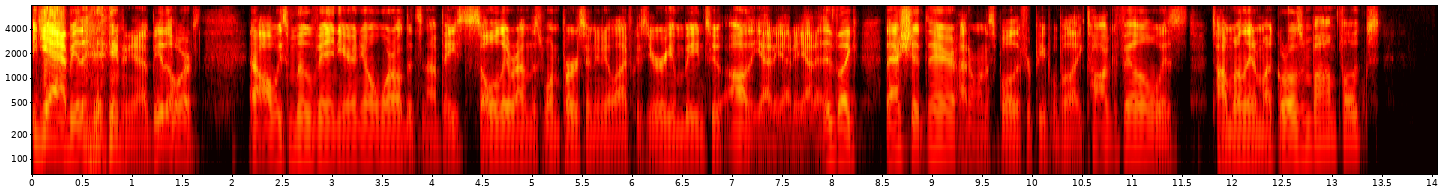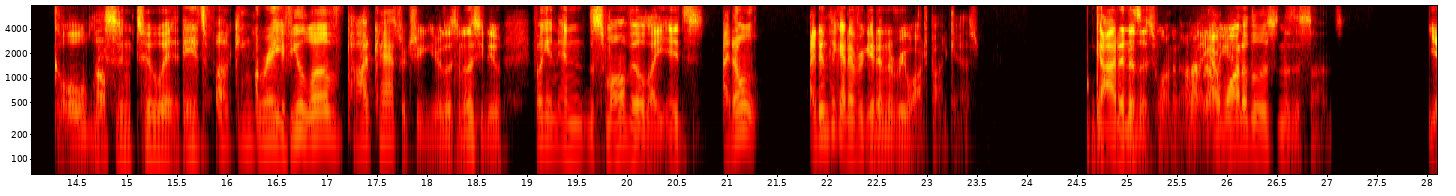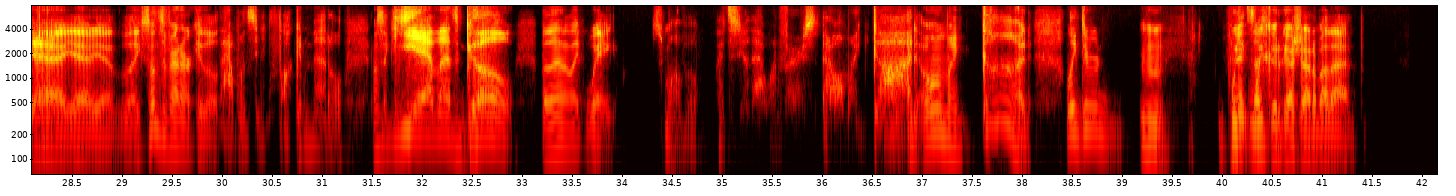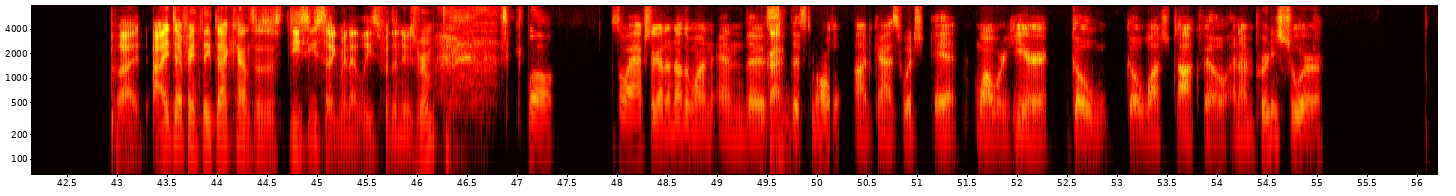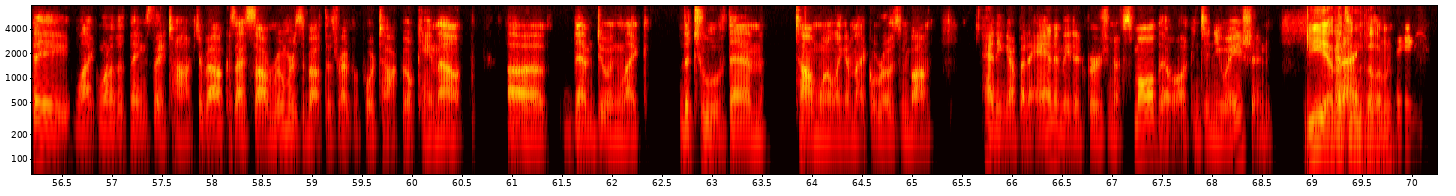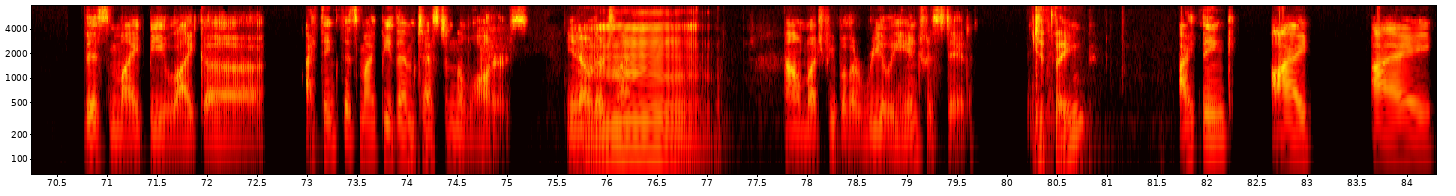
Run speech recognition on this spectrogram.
Yeah, be the yeah, be the horse and always move in. You're in your own world that's not based solely around this one person in your life because you're a human being too. All the yada yada yada. It's like that shit there. I don't want to spoil it for people, but like Talkville with Tom Welling and Michael Rosenbaum, folks, go oh. listen to it. It's fucking great. If you love podcasts, which you're listening to this, you do. Fucking and the Smallville, like it's. I don't. I didn't think I'd ever get into rewatch podcast. Got into this, one though. Like I wanted to listen to the Sons. Yeah, yeah, yeah. Like Sons of Anarchy, though, that one's in fucking metal. I was like, yeah, let's go. But then I'm like, wait, Smallville, let's do that one first. And oh my god, oh my god, like there, mm, we we could gush out about that. But I definitely think that counts as a DC segment, at least for the newsroom. well, so I actually got another one, and the okay. the Smallville podcast, which it while we're here, go go watch Talkville, and I'm pretty sure they like one of the things they talked about because I saw rumors about this right before Talkville came out of them doing like the two of them, Tom Welling and Michael Rosenbaum, heading up an animated version of Smallville, a continuation. Yeah, that's in development. this might be like a. I think this might be them testing the waters. You know, they're trying Mm. how much people are really interested. You think? I think I I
